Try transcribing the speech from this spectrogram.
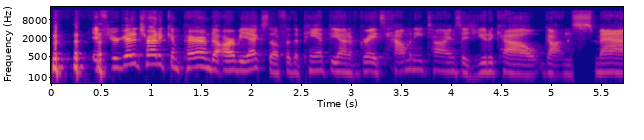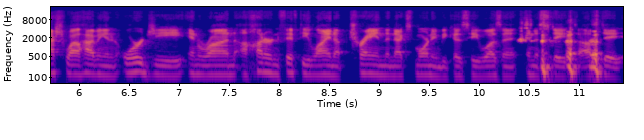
if you're going to try to compare him to RBX though, for the pantheon of greats, how many times has youdacao gotten smashed while having an orgy and run 150 lineup train the next morning because he wasn't in a state to update?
